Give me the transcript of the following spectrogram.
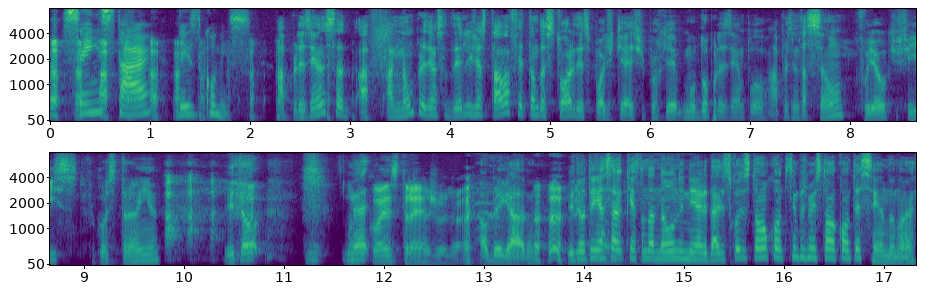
sem estar desde o começo. a presença, a, a não presença dele já estava afetando a história desse podcast, porque mudou, por exemplo, a apresentação, fui eu que fiz, ficou estranho. Então, né? Ficou estranha, Júlio. Obrigado. Então tem essa questão da não linearidade, as coisas estão simplesmente estão acontecendo, não é?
